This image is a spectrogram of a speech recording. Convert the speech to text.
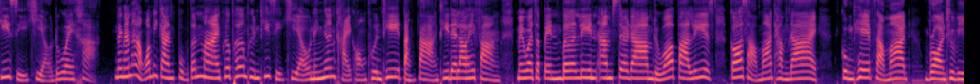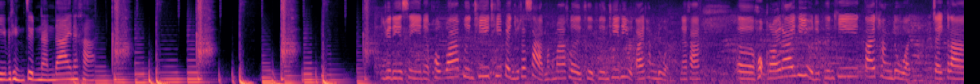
ที่สีเขียวด้วยค่ะ ดังนั้นหากว่ามีการปลูกต้นไม้เพื่อเพิ่มพื้นที่สีเขียวในเงื่อนไขของพื้นที่ต่างๆ ที่ได้เล่าให้ฟัง ไม่ว่าจะเป็นเบอร์ลินอัมสเตอร์ดัมหรือว่าปารีสก็สามารถทำได้ กรุงเทพสามารถ born to be ไปถึงจุดนั้นได้นะคะ UDC เนี่ยพบว่าพื้นที่ที่เป็นยุทธศาสตร์มาก ๆ เลย คือพื้นที่ที่อยู่ใต้ทางด่วนนะคะ 600 ไร่ที่อยู่ในพื้นที่ใต้ทางด่วนใจกลาง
